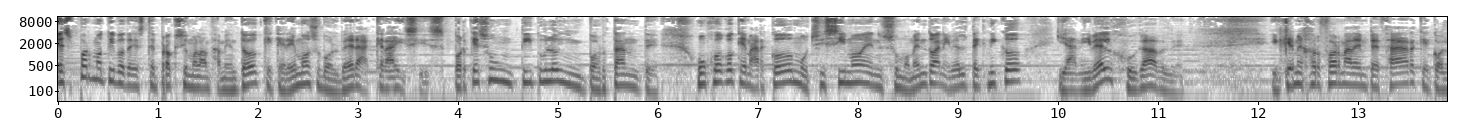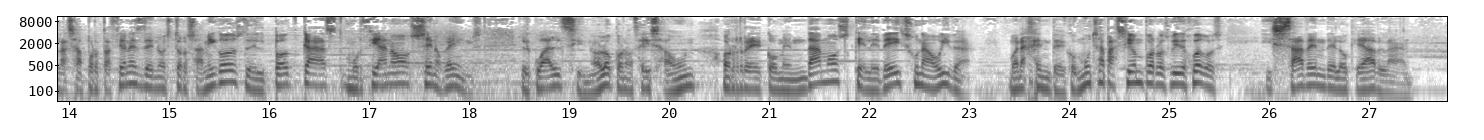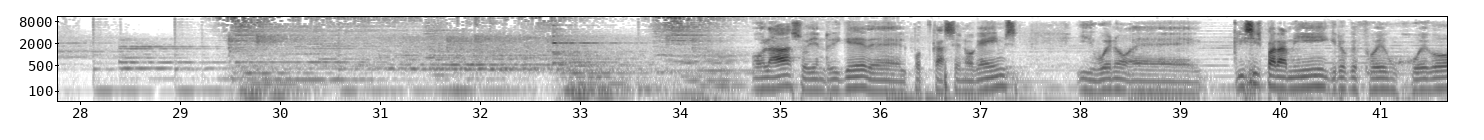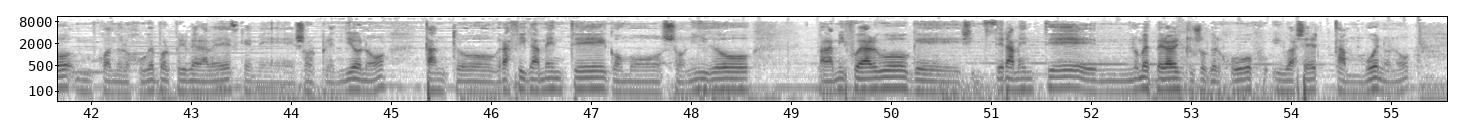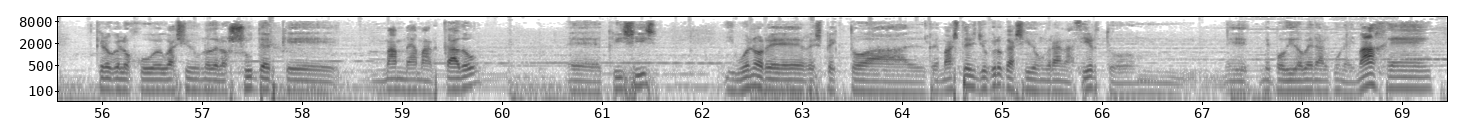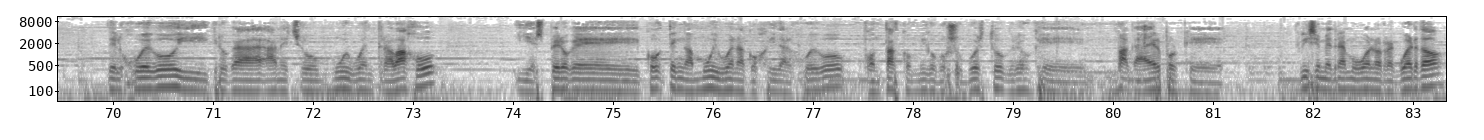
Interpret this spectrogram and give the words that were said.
Es por motivo de este próximo lanzamiento que queremos volver a Crisis, porque es un título importante, un juego que marcó muchísimo en su momento a nivel técnico y a nivel jugable. Y qué mejor forma de empezar que con las aportaciones de nuestros amigos del podcast murciano Xenogames, el cual, si no lo conocéis aún, os recomendamos que le deis una oída. Buena gente, con mucha pasión por los videojuegos y saben de lo que hablan. Hola, soy Enrique del podcast Seno Games y bueno, eh, Crisis para mí creo que fue un juego mm, cuando lo jugué por primera vez que me sorprendió, ¿no? Tanto gráficamente como sonido. Para mí fue algo que sinceramente no me esperaba incluso que el juego iba a ser tan bueno, ¿no? Creo que el juego ha sido uno de los shooters que más me ha marcado, eh, Crisis, y bueno, re- respecto al remaster, yo creo que ha sido un gran acierto. Mm, He, he podido ver alguna imagen del juego y creo que ha- han hecho muy buen trabajo. y espero que tenga muy buena acogida el juego. Contad conmigo, por supuesto. Creo que va a caer porque Crisis me trae muy buenos recuerdos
